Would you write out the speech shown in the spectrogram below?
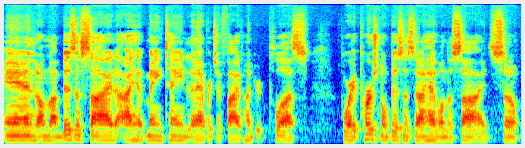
And on my business side, I have maintained an average of 500 plus for a personal business that I have on the side. So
